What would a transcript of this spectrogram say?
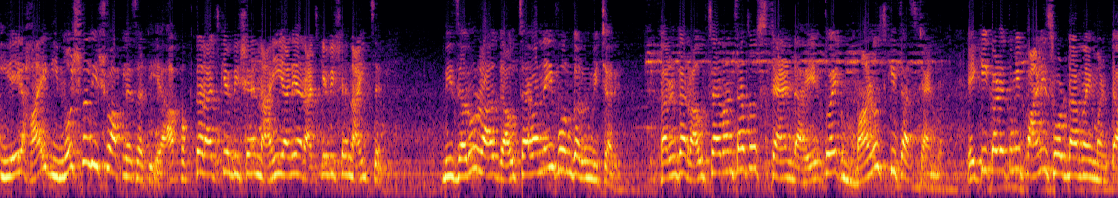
ये हा एक इमोशनल इश्यू आपल्यासाठी आहे. हा फक्त राजकीय विषय नाही आणि हा राजकीय विषय नाहीच आहे. मी जरूर रा राऊत साहेबांनाही फोन करून विचारेन. कारण का राऊत साहेबांचा जो स्टँड आहे तो एक माणुसकीचा स्टँड आहे. एकीकडे तुम्ही पाणी सोडणार नाही म्हणता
